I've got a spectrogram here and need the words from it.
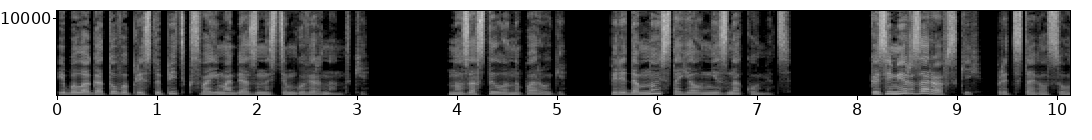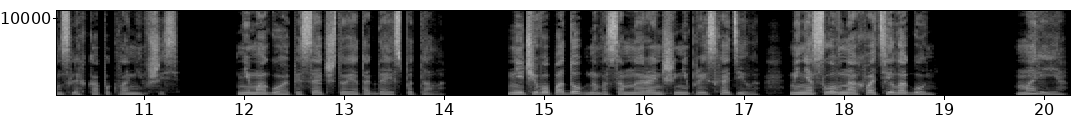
и была готова приступить к своим обязанностям гувернантки. Но застыла на пороге. Передо мной стоял незнакомец. «Казимир Заравский», — представился он, слегка поклонившись. Не могу описать, что я тогда испытала. Ничего подобного со мной раньше не происходило. Меня словно охватил огонь. «Мария,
